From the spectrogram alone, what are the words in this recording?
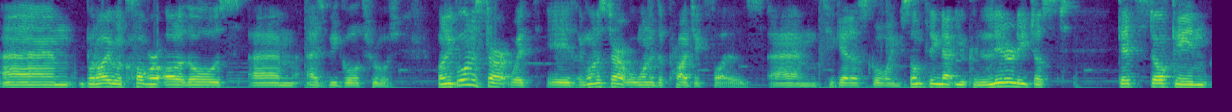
um, but I will cover all of those um, as we go through it. What I'm going to start with is I'm going to start with one of the project files um, to get us going. Something that you can literally just get stuck in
